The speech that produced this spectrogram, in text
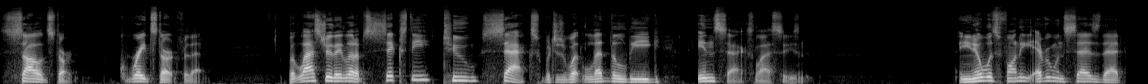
solid start. Great start for that. But last year they let up 62 sacks, which is what led the league in sacks last season. And you know what's funny? Everyone says that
